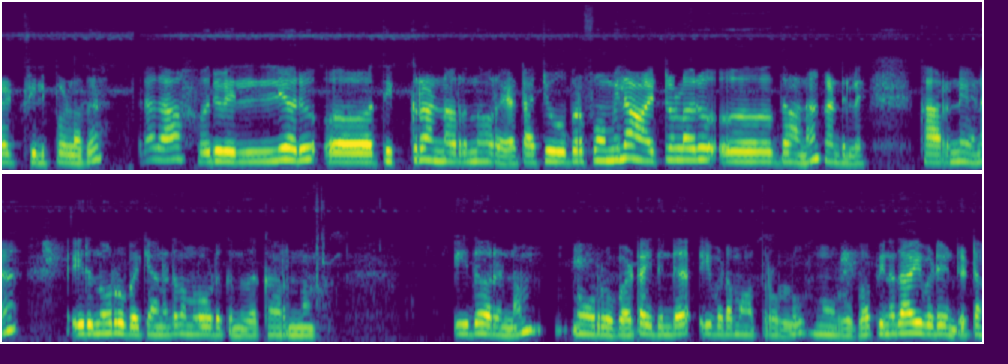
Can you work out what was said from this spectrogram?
റെഡ് ഫിലിപ്പ് ഉള്ളത്. ഇവിടെ അതാ ഒരു വലിയൊരു തിക്ക് റണ്ണർ എന്ന് പറയാം കേട്ടോ. ട്യൂബർ ഫോമിലായിട്ടുള്ളൊരു ഇതാണ് കണ്ടില്ലേ? കർണയാണ് ഇരുന്നൂറ് രൂപയ്ക്കാണ് നമ്മൾ കൊടുക്കുന്നത്. കർണ. ഇതൊരെണ്ണം നൂറ് രൂപ കേട്ടോ. ഇതിന്റെ ഇവിടെ മാത്രമേ ഉള്ളൂ നൂറ് രൂപ. പിന്നെ ഇതാ ഇവിടെ ഉണ്ട് കേട്ടോ.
